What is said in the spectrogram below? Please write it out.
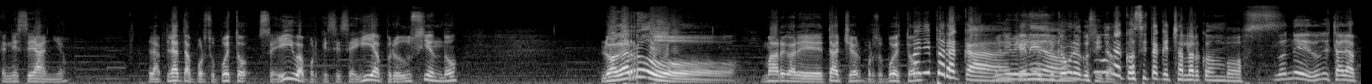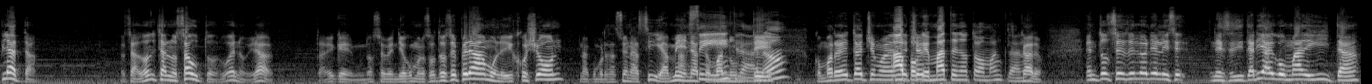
en ese año. La plata, por supuesto, se iba porque se seguía produciendo. Lo agarró Margaret Thatcher, por supuesto. Vení para acá, Vení, vení, querido. una cosita. Una cosita que charlar con vos. ¿Dónde, ¿Dónde está la plata? O sea, ¿dónde están los autos? Bueno, mirá, sabés que no se vendió como nosotros esperábamos, le dijo John. Una conversación así, amena, Así, tomando un té con Margaret Thatcher. Margaret Ah, Thatcher- porque mate no toman, claro. Claro. Entonces DeLorean le dice, necesitaría algo más de guita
